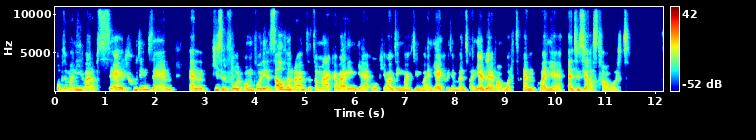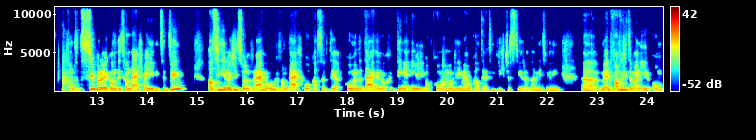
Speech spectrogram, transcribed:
op de manier waarop zij er goed in zijn. En kies ervoor om voor jezelf een ruimte te maken waarin jij ook jouw ding mag doen, waar jij goed in bent, waar jij blij van wordt en waar jij enthousiast van wordt. Ik vond het superleuk om dit vandaag met jullie te doen. Als jullie nog iets willen vragen over vandaag, ook als er de komende dagen nog dingen in jullie opkomen, mogen jullie mij ook altijd een berichtje sturen. Dat weten jullie. Uh, mijn favoriete manier om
